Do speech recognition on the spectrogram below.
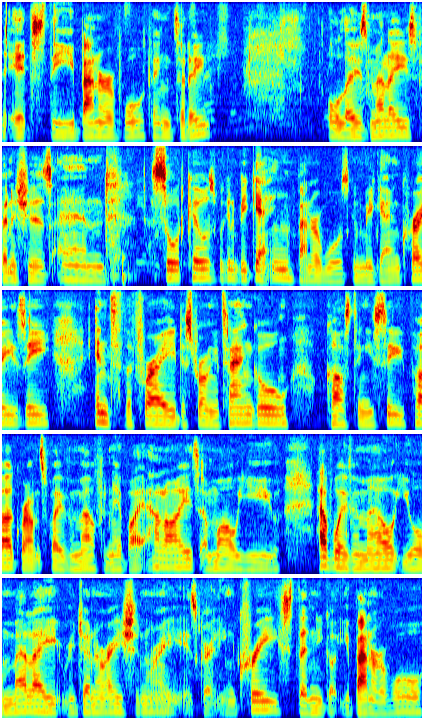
It's the Banner of War thing to do all those melees, finishes, and sword kills we're going to be getting. Banner of War is going to be going crazy. Into the fray, destroying a tangle, casting your super, grants Woven Mail for nearby allies, and while you have Woven Mail, your melee regeneration rate is greatly increased. Then you got your Banner of War.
